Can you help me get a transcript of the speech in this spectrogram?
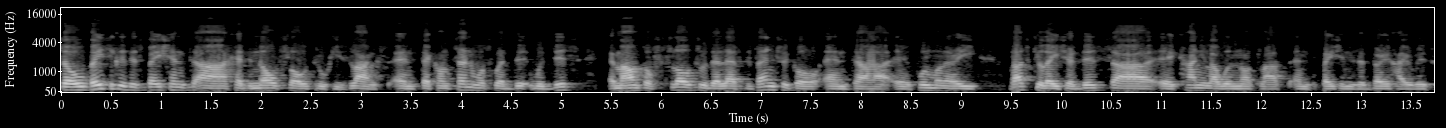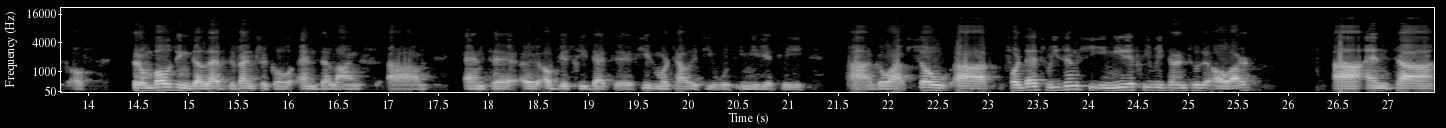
So basically, this patient uh, had no flow through his lungs, and the concern was with, the, with this amount of flow through the left ventricle and uh, uh pulmonary vasculature, this uh, cannula will not last, and the patient is at very high risk of thrombosing the left ventricle and the lungs, um, and uh, obviously that his mortality would immediately uh, go up. So uh, for that reason, he immediately returned to the OR, uh, and uh,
